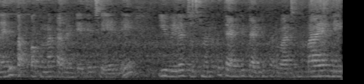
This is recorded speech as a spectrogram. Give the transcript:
అనేది తప్పకుండా కమెంట్ అయితే చేయండి. ఈ వీడియో చూసినందుకు thank you thank you for watching bye అండి.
